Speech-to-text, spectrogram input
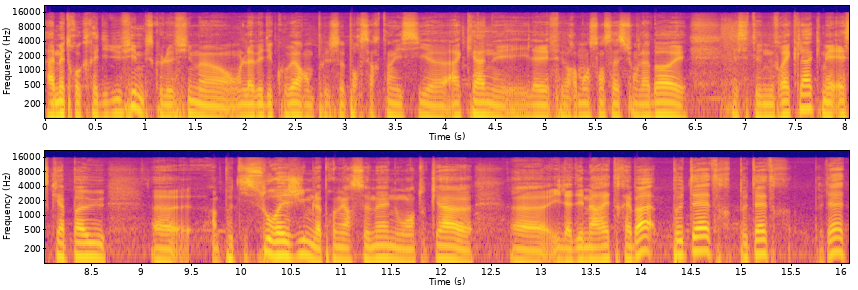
à mettre au crédit du film, puisque le film, euh, on l'avait découvert en plus pour certains ici euh, à Cannes et il avait fait vraiment sensation là-bas et, et c'était une vraie claque. Mais est-ce qu'il n'y a pas eu euh, un petit sous-régime la première semaine ou en tout cas euh, euh, il a démarré très bas Peut-être, peut-être, peut-être.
